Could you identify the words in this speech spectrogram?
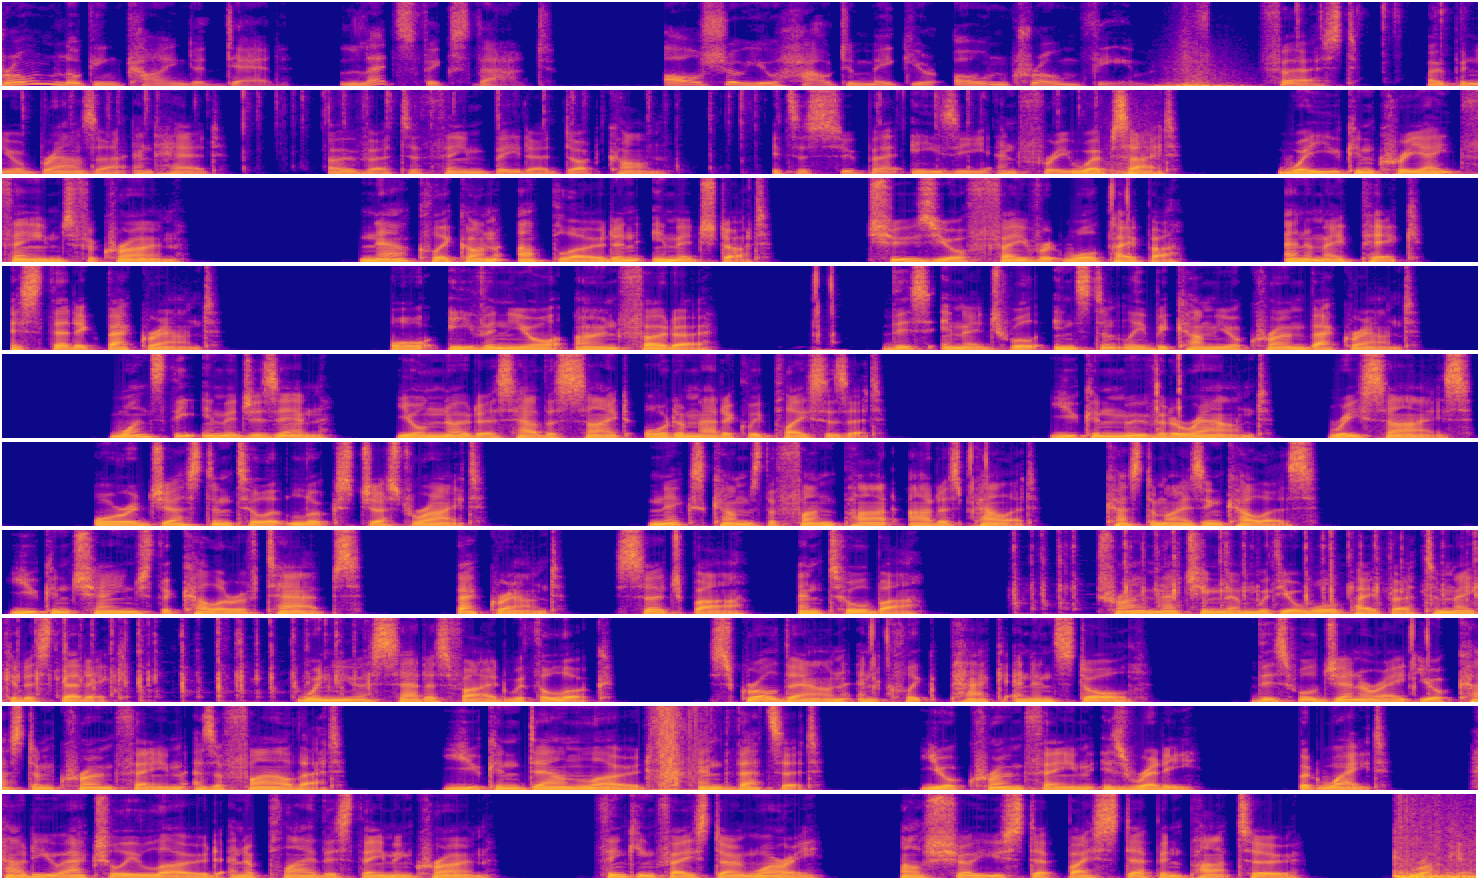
Chrome looking kinda dead. Let's fix that. I'll show you how to make your own Chrome theme. First, open your browser and head over to themebeta.com. It's a super easy and free website where you can create themes for Chrome. Now click on Upload an image. Dot. Choose your favorite wallpaper, anime pic, aesthetic background, or even your own photo. This image will instantly become your Chrome background. Once the image is in, you'll notice how the site automatically places it. You can move it around, resize, or adjust until it looks just right. Next comes the fun part Artist Palette, customizing colors. You can change the color of tabs, background, search bar, and toolbar. Try matching them with your wallpaper to make it aesthetic. When you are satisfied with the look, scroll down and click Pack and Install. This will generate your custom Chrome theme as a file that you can download, and that's it. Your Chrome theme is ready. But wait, how do you actually load and apply this theme in Chrome? Thinking Face don't worry, I'll show you step by step in part 2. Rocket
